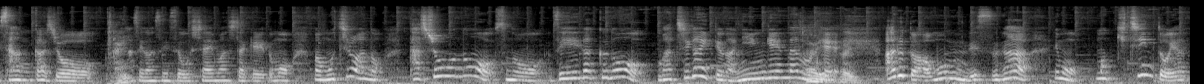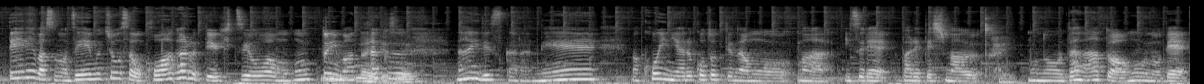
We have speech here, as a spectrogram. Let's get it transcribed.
参加条、はい。長谷川先生おっしゃいましたけれども、まあ、もちろんあの多少のその税額の間違いっていうのは人間なので、はいはい。あるとは思うんですがでも、まあ、きちんとやっていればその税務調査を怖がるっていう必要はもう本当に全くないですね。ないですからね、まあ、故意にやることっていうのはもう、まあ、いずれバレてしまうはい。ものだなとは思うので、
